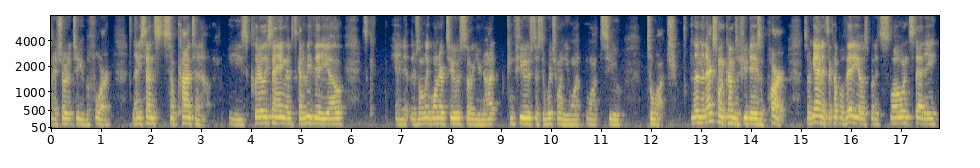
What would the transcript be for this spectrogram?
I showed it to you before. Then he sends some content out. He's clearly saying that it's going to be video, and it, there's only one or two, so you're not confused as to which one you want want to to watch. And then the next one comes a few days apart. So again, it's a couple videos, but it's slow and steady,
